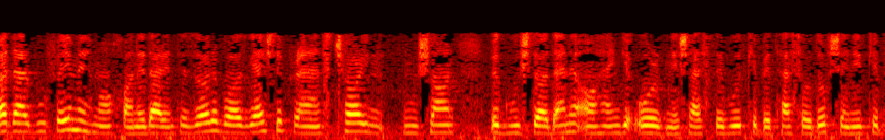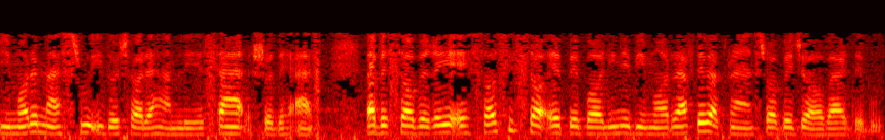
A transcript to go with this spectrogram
و در بوفه مهمانخانه در انتظار بازگشت پرنس چای نوشان به گوش دادن آهنگ ارگ نشسته بود که به تصادف شنید که بیمار مصروعی دچار حمله صرع شده است و به سابقه احساسی صائب به بالین بیمار رفته و پرنس را به جا آورده بود.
